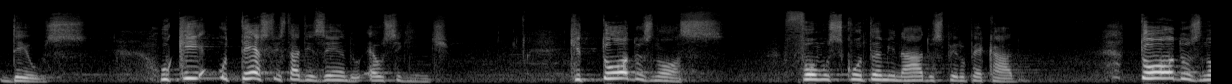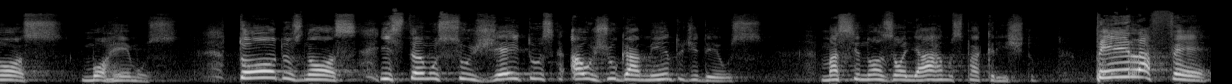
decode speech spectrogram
Deus. O que o texto está dizendo é o seguinte: que todos nós fomos contaminados pelo pecado. Todos nós morremos. Todos nós estamos sujeitos ao julgamento de Deus. Mas se nós olharmos para Cristo, pela fé,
